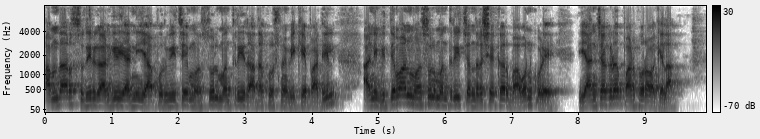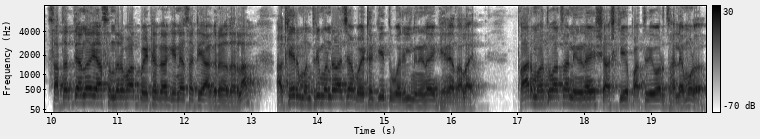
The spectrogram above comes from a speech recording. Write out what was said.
आमदार सुधीर गाडगीळ यांनी यापूर्वीचे महसूल मंत्री राधाकृष्ण विखे पाटील आणि विद्यमान महसूल मंत्री चंद्रशेखर बावनकुळे यांच्याकडे पाठपुरावा केला. सातत्यानं या संदर्भात बैठका घेण्यासाठी आग्रह धरला. अखेर मंत्रिमंडळाच्या बैठकीत वरील निर्णय घेण्यात आलाय. फार महत्त्वाचा निर्णय शासकीय पातळीवर झाल्यामुळं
